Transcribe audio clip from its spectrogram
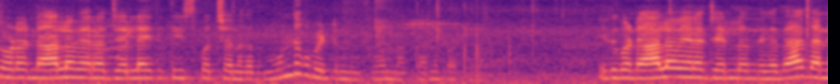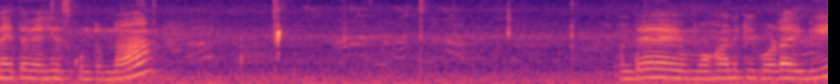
చూడండి ఆలోవేరా జెల్ అయితే తీసుకొచ్చాను కదా. ముందుకు పెట్టింది ఫోన్ నాకు కనపడుతుంది ఇదిగోండి ఆలోవేరా జెల్ ఉంది కదా దాన్ని అయితే వేసేసుకుంటున్నా. అంటే మొహానికి కూడా ఇది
